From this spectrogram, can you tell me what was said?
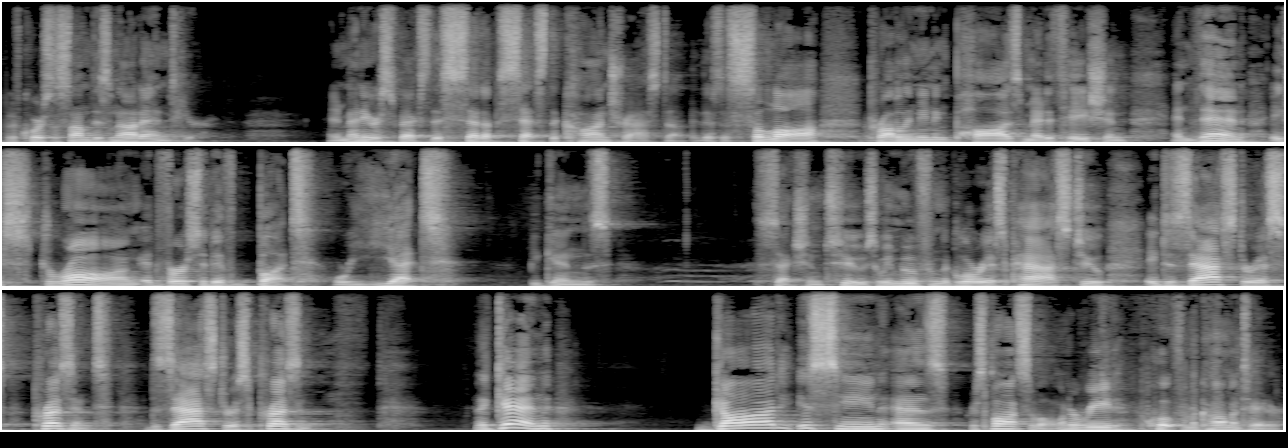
But of course, the psalm does not end here. In many respects, this setup sets the contrast up. There's a selah, probably meaning pause, meditation, and then a strong adversative but or yet begins section two. So we move from the glorious past to a disastrous present. Disastrous present. And again, God is seen as responsible. I want to read a quote from a commentator.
